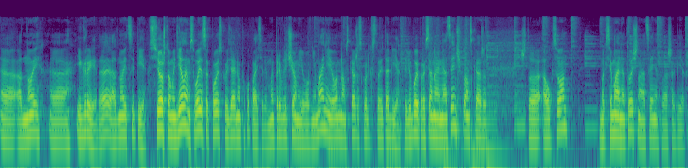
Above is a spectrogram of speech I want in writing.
одной э, игры, да, одной цепи. Все, что мы делаем, сводится к поиску идеального покупателя. Мы привлечем его внимание, и он нам скажет, сколько стоит объект. И любой профессиональный оценщик вам скажет, что аукцион максимально точно оценит ваш объект.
